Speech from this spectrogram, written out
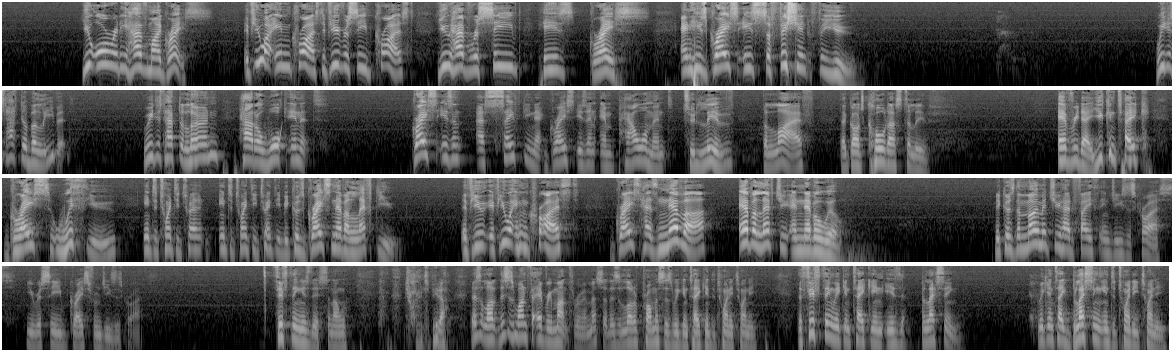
You already have my grace. If you are in Christ, if you've received Christ, you have received His grace. And His grace is sufficient for you. We just have to believe it. We just have to learn how to walk in it. Grace isn't a safety net, grace is an empowerment to live the life that God's called us to live. Every day. You can take grace with you into 2020, into 2020 because grace never left you. If you, if you are in Christ, grace has never, ever left you and never will. Because the moment you had faith in Jesus Christ, you received grace from Jesus Christ. Fifth thing is this, and I'm trying to speed up. There's a lot. Of, this is one for every month, remember? So there's a lot of promises we can take into 2020. The fifth thing we can take in is blessing. We can take blessing into 2020.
